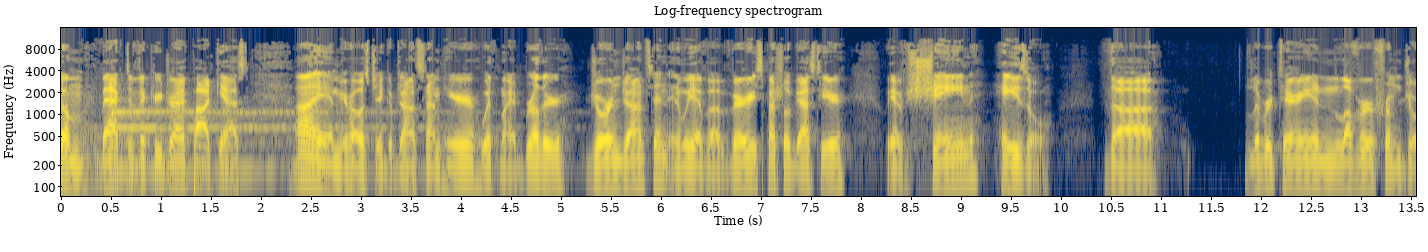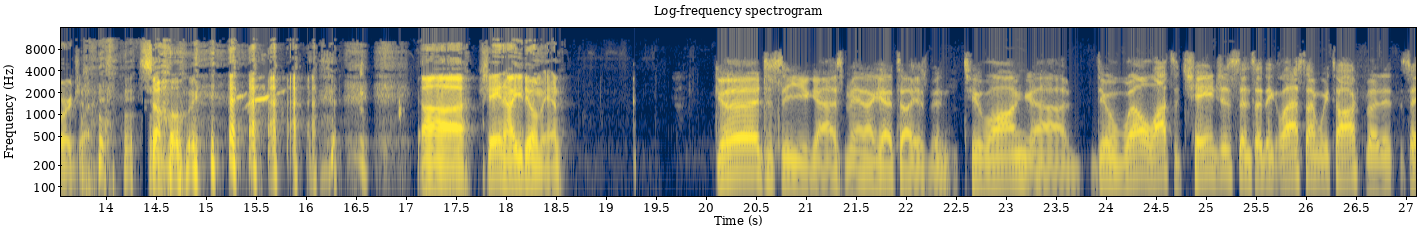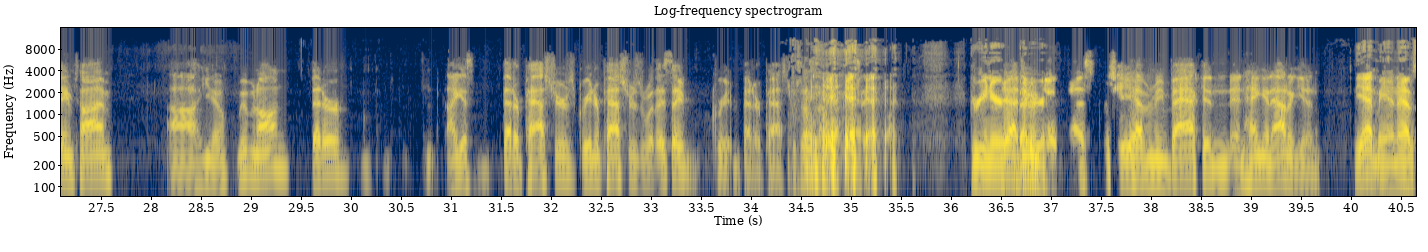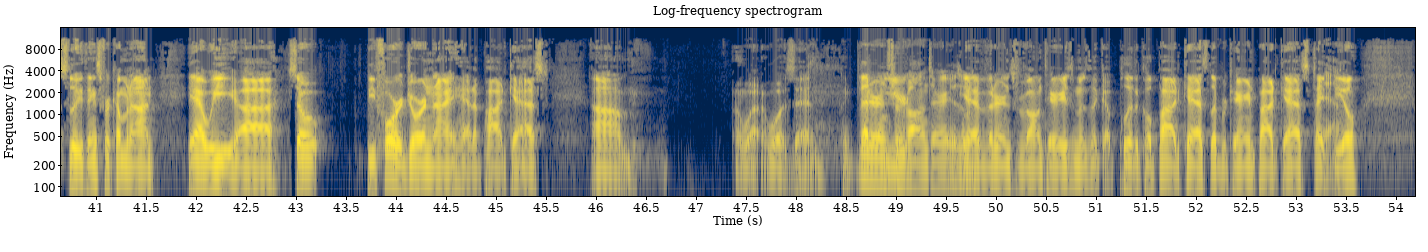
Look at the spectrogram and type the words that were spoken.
Welcome back to Victory Drive Podcast. I am your host, Jacob Johnson. I'm here with my brother, Jordan Johnson, and we have a very special guest here. We have Shane Hazel, the libertarian lover from Georgia. so, uh, Shane, how you doing, man? Good to see you guys, man. I got to tell you, it's been too long. Uh, doing well. Lots of changes since I think last time we talked, but at the same time, uh, you know, moving on. Better, I guess, better pastures, greener pastures. What they say, better pastures. greener, yeah, better. doing good, guys. Appreciate you having me back and, and hanging out again. Yeah, man, absolutely. Thanks for coming on. Yeah, we uh so before Jordan and I had a podcast, um what, what was that? Like Veterans year- for Voluntarism. Yeah, Veterans for Voluntarism was like a political podcast, libertarian podcast type Yeah. deal.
